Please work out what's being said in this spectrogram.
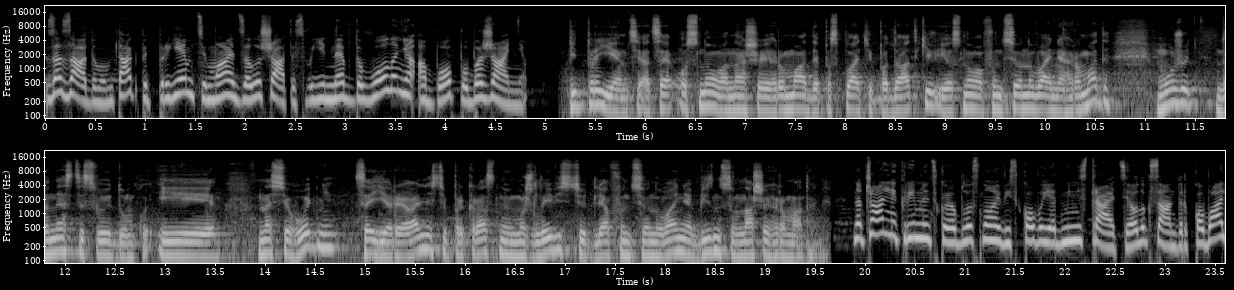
За задумом, так підприємці мають залишати свої невдоволення або побажання. Підприємці, а це основа нашої громади по сплаті податків і основа функціонування громади, можуть донести свою думку. І на сьогодні це є реальністю, прекрасною можливістю для функціонування бізнесу в наших громадах. Начальник Рівненської обласної військової адміністрації Олександр Коваль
